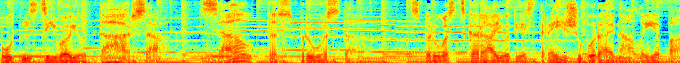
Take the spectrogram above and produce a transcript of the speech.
Putns dzīvojot dārzā, zelta sprostā, sprosts karājoties trejušuburainā liepā.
